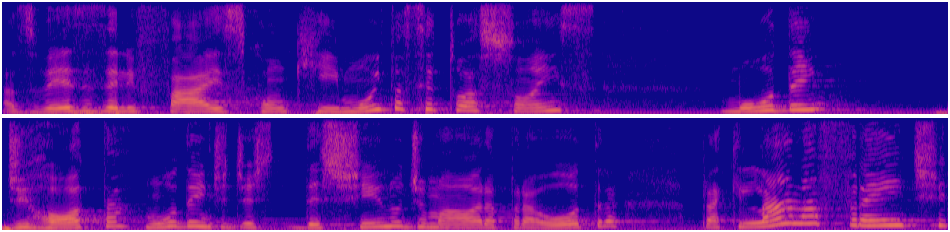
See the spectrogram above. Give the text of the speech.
Às vezes, Ele faz com que muitas situações mudem de rota, mudem de destino de uma hora para outra, para que lá na frente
